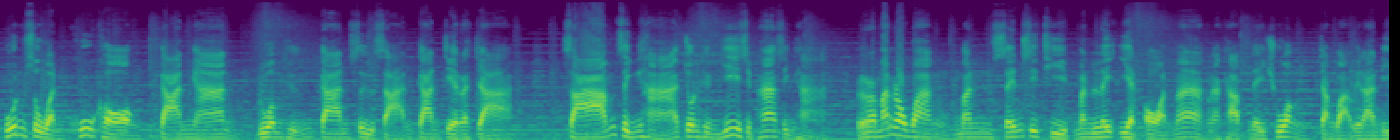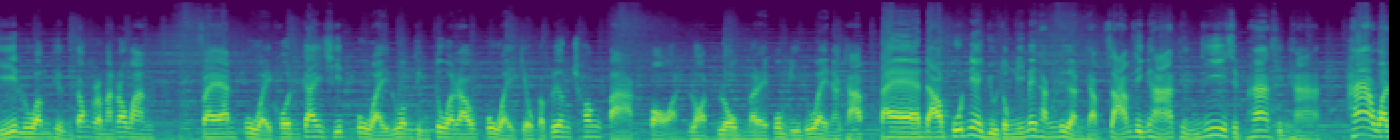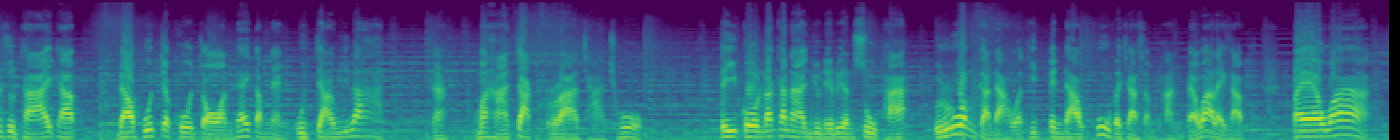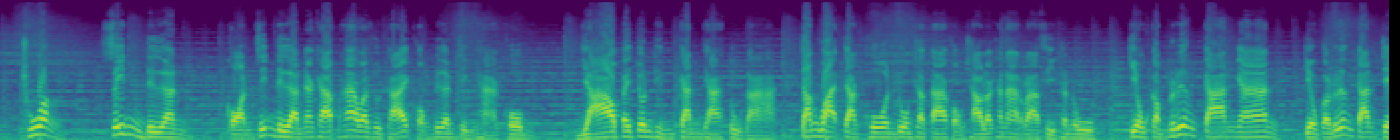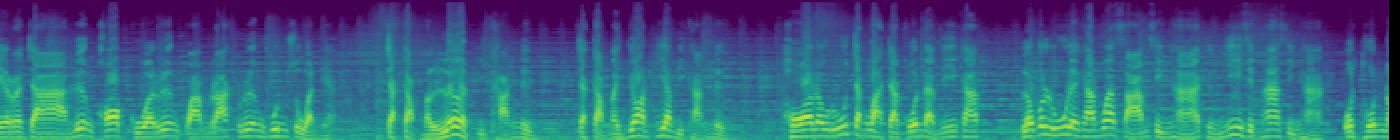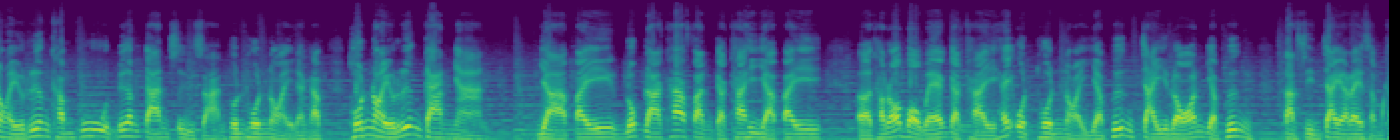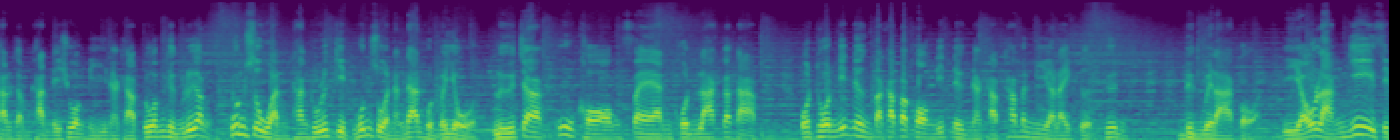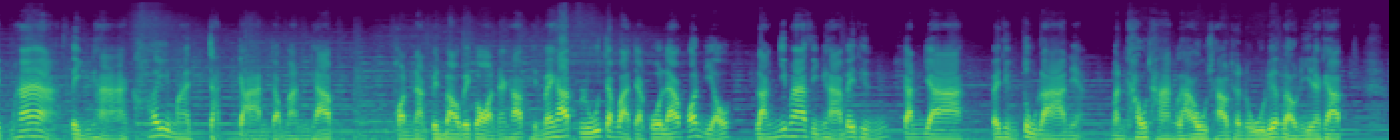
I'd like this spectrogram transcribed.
หุ้นส่วนคู่ครอง การงาน รวมถึงการสื่อสารการเจรจา 3 สิงหาจนถึง 25 สิงหา ระมัดระวังมันเซนซิทีฟมันละเอียดอ่อนมากนะครับ ในช่วงจังหวะเวลานี้รวมถึงต้องระมัดระวังแฟนป่วยคนใกล้ชิดป่วย รวมถึงตัวเราป่วยเกี่ยวกับเรื่องช่องปากปอด หลอดลมอะไรพวกนี้ด้วยนะครับ แต่ดาวพุธเนี่ยอยู่ตรงนี้ไม่ทั้งเดือนครับ 3 สิงหาถึง 25 สิงหา 5 วันสุดท้ายครับ ดาวพุธจะโคจรได้ตำแหน่งอุจาวิราชนะมหาจักรราชาโชค ตีโกนลัคนาอยู่ในเรือนสุภะ ร่วมกับดาวอาทิตย์เป็นดาวคู่ประชาสัมพันธ์ แปลว่าอะไรครับ แปลว่าช่วงสิ้นเดือนก่อนสิ้นเดือนนะครับ 5 วันสุดท้ายของเดือนสิงหาคม ยาวไปจนถึงกันยาตุลา จังหวะจากโคนดวงชะตาของชาวลัคนาราศีธนู เกี่ยวกับเรื่องการงาน เกี่ยวกับเรื่องการเจรจา เรื่องครอบครัว เรื่องความรัก เรื่องหุ้นส่วนเนี่ยจะกลับมาเลิศอีกครั้งหนึ่ง จะกลับมายอดเยี่ยมอีกครั้งหนึ่ง พอเรารู้จังหวะจากโคนแบบนี้ครับ เราก็รู้เลยครับว่า 3 สิงหาถึง 25 สิงหา อดทนหน่อยเรื่องคำพูด เรื่องการสื่อสารทนทนหน่อยนะครับ ทนหน่อยเรื่องการงาน อย่าไปลบราค่าฟันกับใคร อย่าไปทะเลาะเบาะแว้งกับใคร ให้อดทนหน่อย อย่าพึ่งใจร้อน อย่าพึ่งตัดสินใจอะไรสำคัญสำคัญในช่วงนี้นะครับ รวมถึงเรื่องหุ้นส่วนทางธุรกิจหุ้นส่วนทางด้านผลประโยชน์ หรือจะคู่ครองแฟนคนรักก็ตาม อดทนนิดนึงประคับประคองนิดนึงนะครับ ถ้ามันมีอะไรเกิดขึ้น ดึงเวลาก่อน เดี๋ยวหลัง 25 สิงหาค่อยมาจัดการกับมันครับผ่อนหนักเป็นเบาไปก่อนนะครับ เห็นไหมครับ รู้จังหวะจากโคนแล้วเพราะเดี๋ยวหลัง 25 สิงหาไปถึงกันยาไปถึงตุลาเนี่ยมันเข้าทางเราชาวธนูเรื่องเหล่านี้นะครับ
